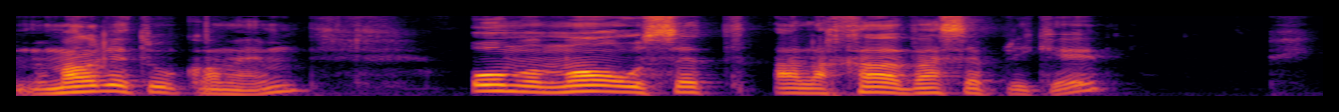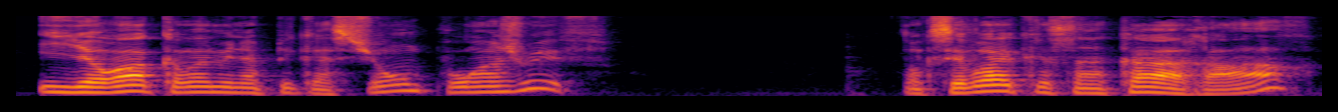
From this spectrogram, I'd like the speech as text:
Mais malgré tout, quand même, au moment où cette halakha va s'appliquer, il y aura quand même une application pour un juif. Donc c'est vrai que c'est un cas rare,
